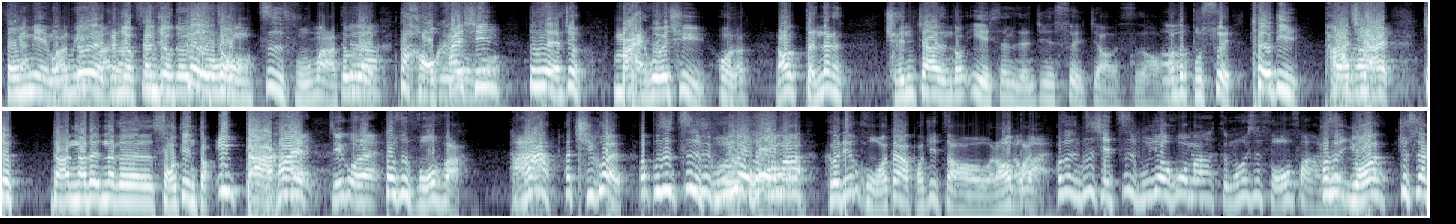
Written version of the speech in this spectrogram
封面嘛，对不对？感觉感觉各种制服嘛，对不对？他好开心，对不对？就买回去，或者然后等那个全家人都夜深人静睡觉的时候，他都不睡，特地爬起来就。拿拿着那个手电筒一打开，结果呢，都是佛法啊！他奇怪，他不是制服诱惑吗？隔天火大，跑去找老板，他说：“你不是写制服诱惑吗？怎么会是佛法？”他说：“有啊，就是要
